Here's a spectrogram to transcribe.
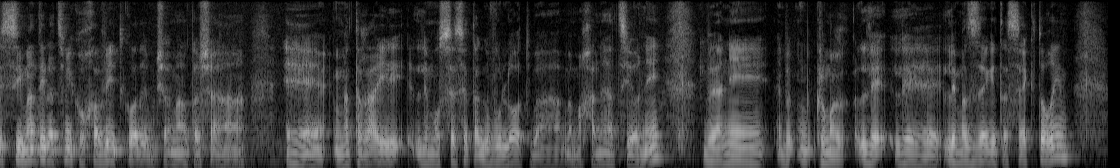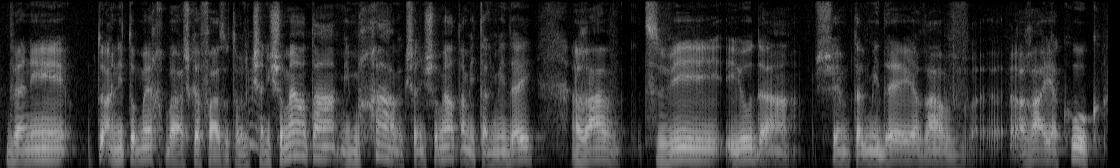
סימנתי לעצמי כוכבית קודם, כשאמרת שהמטרה היא למוסס את הגבולות במחנה הציוני, ואני, כלומר, למזג את הסקטורים, ואני אני תומך בהשקפה הזאת, אבל כשאני שומע אותה ממך, וכשאני שומע אותה מתלמידי הרב צבי יהודה, שהם תלמידי הרב הראיה קוק,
